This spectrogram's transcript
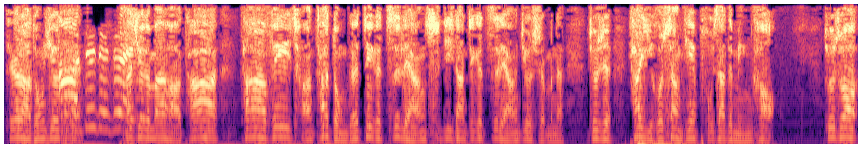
这个老同修呢，啊，对对对，他修的蛮好，他他非常他懂得这个资粮，实际上这个资粮就是什么呢？就是他以后上天菩萨的名号。就是说，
